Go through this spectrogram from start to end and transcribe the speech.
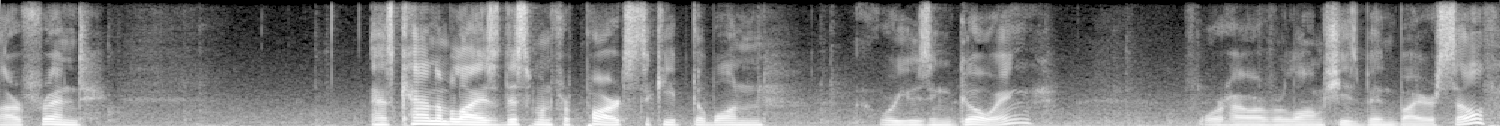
our friend has cannibalized this one for parts to keep the one we're using going for however long she's been by herself.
